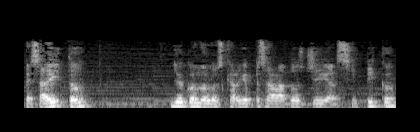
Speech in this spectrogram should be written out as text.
pesadito. Yo cuando lo descargué pesaba 2 gigas y pico.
